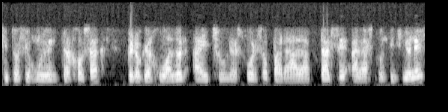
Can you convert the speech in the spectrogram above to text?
situación muy ventajosa, pero que el jugador ha hecho un esfuerzo para adaptarse a las condiciones.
